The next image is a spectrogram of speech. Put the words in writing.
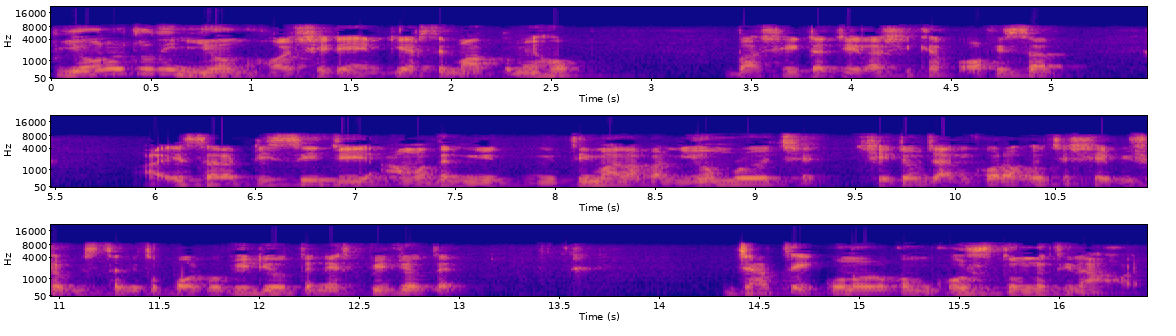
পিওনও যদি নিয়োগ হয়, সেটা এনটিআরসির মাধ্যমে হোক বা সেটা জেলা শিক্ষা অফিসার এছাড়া ডিসি যে আমাদের নীতিমালা বা নিয়ম রয়েছে, সেটাও জারি করা হয়েছে। সে বিষয়ে বিস্তারিত বলব ভিডিওতে নেক্সট ভিডিওতে। যাতে কোনো রকম ঘোষ দুর্নীতি না হয়।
